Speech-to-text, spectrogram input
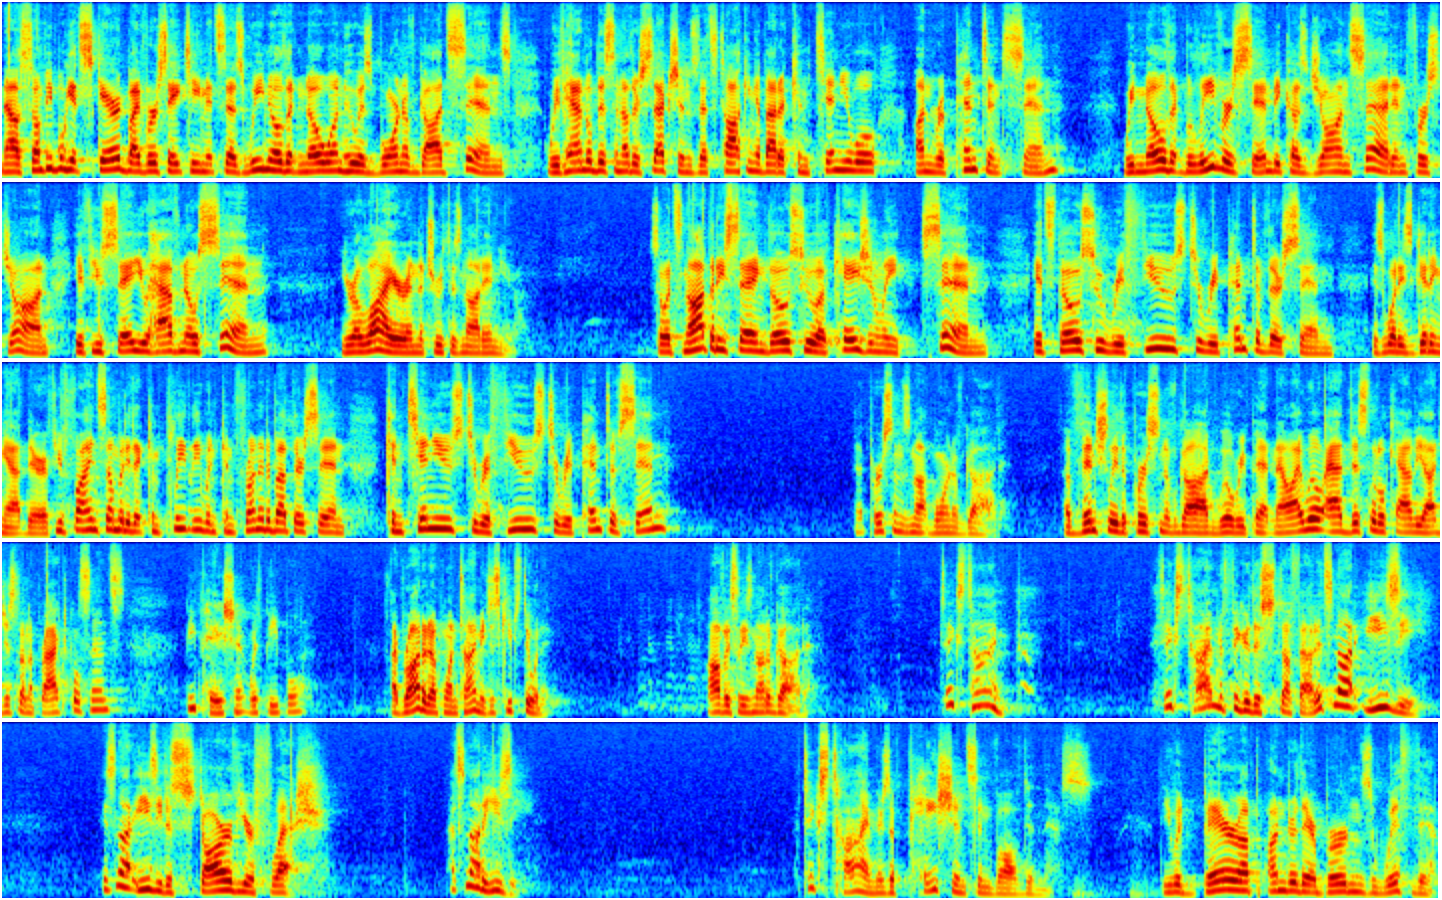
Now, some people get scared by verse 18. It says, We know that no one who is born of God sins. We've handled this in other sections that's talking about a continual, unrepentant sin. We know that believers sin because John said in 1 John, if you say you have no sin, you're a liar and the truth is not in you. So it's not that he's saying those who occasionally sin, it's those who refuse to repent of their sin, is what he's getting at there. If you find somebody that completely, when confronted about their sin, continues to refuse to repent of sin, that person's not born of God. Eventually, the person of God will repent. Now, I will add this little caveat just on a practical sense be patient with people. I brought it up one time, he just keeps doing it. Obviously, he's not of God. It takes time. It takes time to figure this stuff out. It's not easy. It's not easy to starve your flesh. That's not easy. It takes time. There's a patience involved in this. You would bear up under their burdens with them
